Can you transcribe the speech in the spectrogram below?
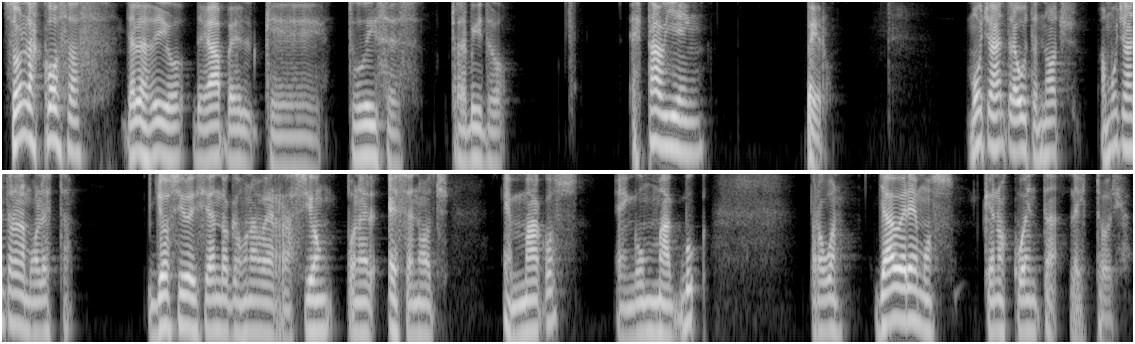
Son las cosas, ya les digo, de Apple que tú dices, repito, está bien, pero mucha gente le gusta el notch, a mucha gente no le molesta. Yo sigo diciendo que es una aberración poner ese notch en MacOS, en un MacBook, pero bueno, ya veremos qué nos cuenta la historia.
